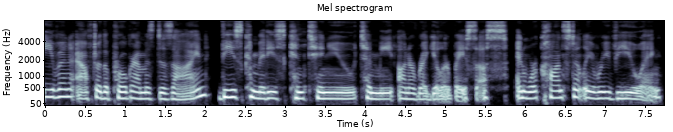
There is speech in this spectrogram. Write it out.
even after the program is designed, these committees continue to meet on a regular basis. And we're constantly reviewing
